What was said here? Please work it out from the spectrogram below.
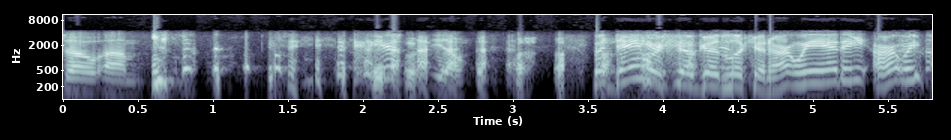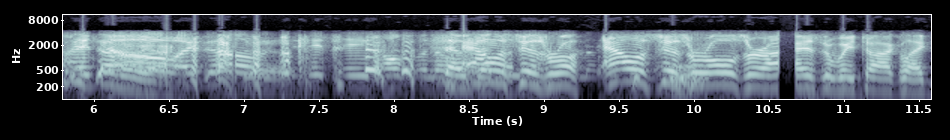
So um, here's the deal. But Dave, we're still good looking, aren't we, Andy? Aren't we? Please I tell know, me we are. I know. It, it also Alice just roll, Alice just rolls her eyes when we talk like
